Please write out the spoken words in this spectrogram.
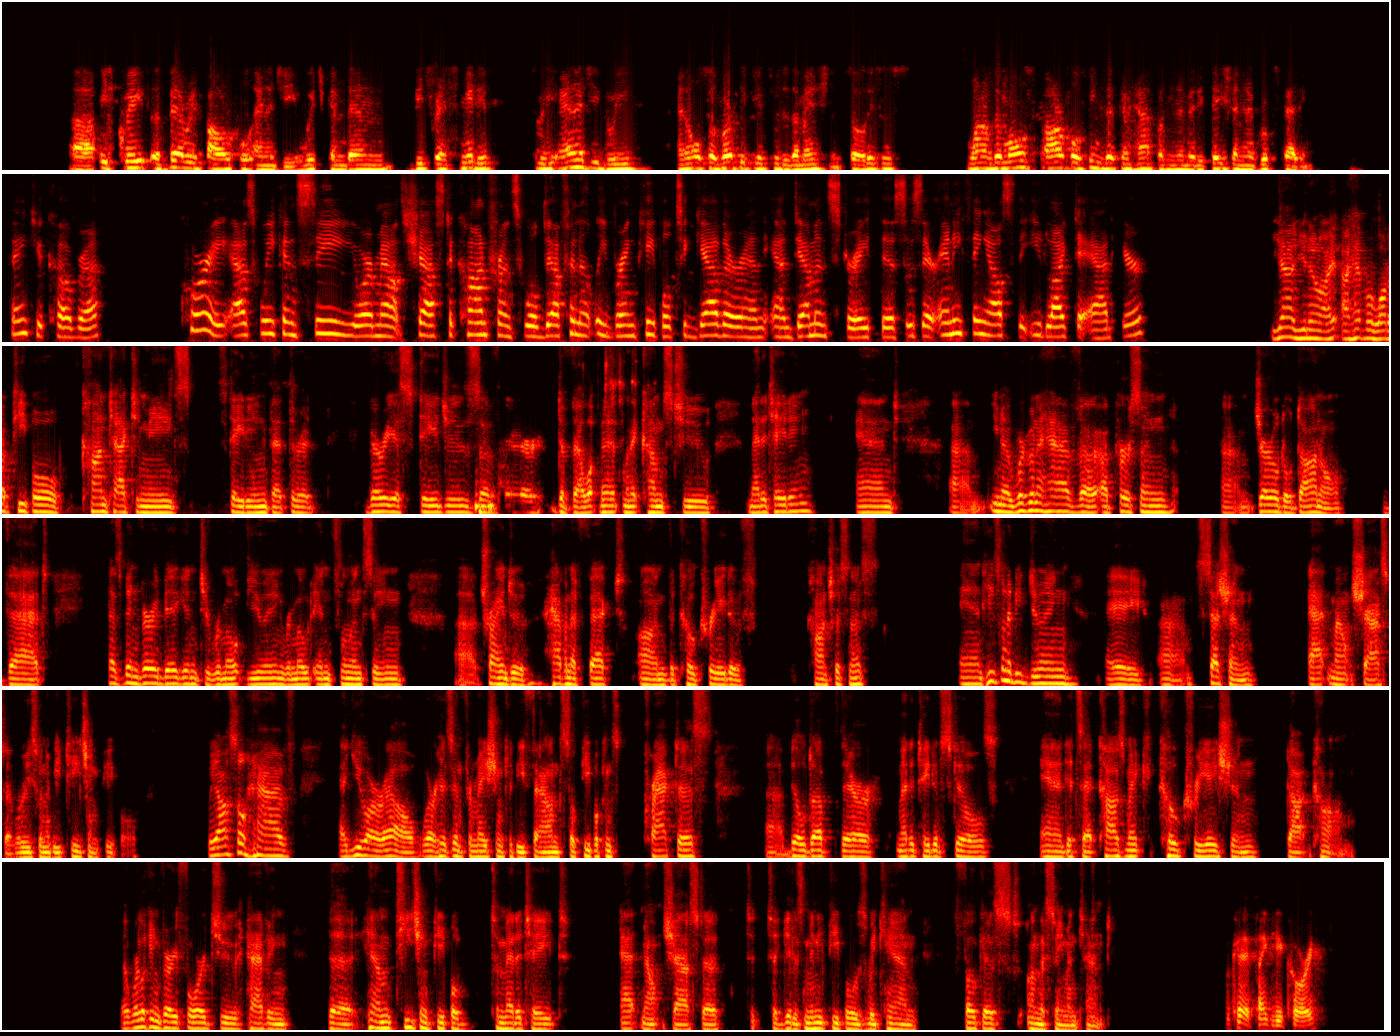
uh, it creates a very powerful energy which can then be transmitted through the energy grid and also vertically through the dimensions. So this is one of the most powerful things that can happen in a meditation in a group setting. Thank you, Cobra. Corey, as we can see, your Mount Shasta conference will definitely bring people together and, and demonstrate this. Is there anything else that you'd like to add here? Yeah, you know, I, I have a lot of people contacting me stating that they're at various stages of their development when it comes to meditating. And, um, you know, we're going to have a, a person um, Gerald O'Donnell that has been very big into remote viewing, remote influencing, uh, trying to have an effect on the co creative consciousness. And he's going to be doing a um, session at Mount Shasta where he's going to be teaching people. We also have a URL where his information can be found so people can practice, uh, build up their meditative skills, and it's at cosmiccocreation.com. But we're looking very forward to having the him teaching people to meditate at Mount Shasta to, to get as many people as we can focused on the same intent. Okay, thank you, Corey.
